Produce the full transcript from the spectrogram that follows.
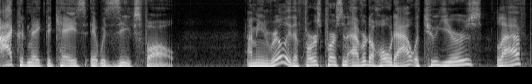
I could make the case it was Zeke's fault. I mean, really, the first person ever to hold out with two years left,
